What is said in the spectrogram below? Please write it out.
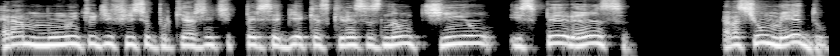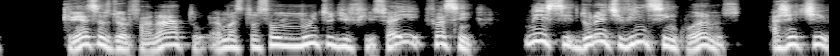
era muito difícil, porque a gente percebia que as crianças não tinham esperança. Elas tinham medo. Crianças de orfanato é uma situação muito difícil. Aí foi assim: nesse, durante 25 anos, a gente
